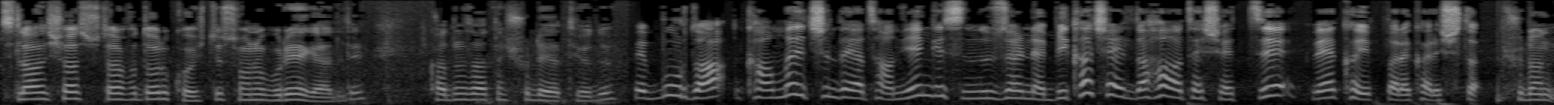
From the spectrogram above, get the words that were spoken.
Silahlı şahıs şu tarafa doğru koştu. Sonra buraya geldi. Kadın zaten şurada yatıyordu. Ve burada kanlar içinde yatan yengesinin üzerine birkaç el daha ateş etti ve kayıplara karıştı. Şuradan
